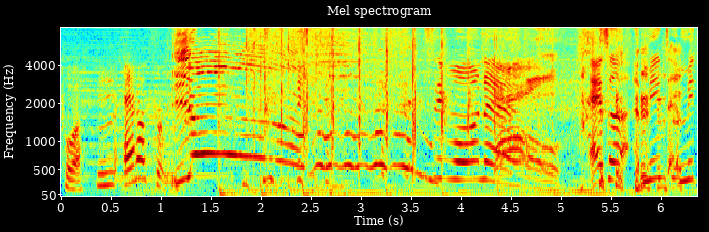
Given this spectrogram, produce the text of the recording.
Thorsten Ederson. Ja! Simone! Wow! Also mit, mit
